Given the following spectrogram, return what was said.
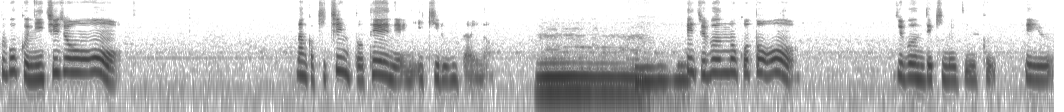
すごく日常をなんかきちんと丁寧に生きるみたいな。うんん。で自分のことを自分で決めていくっていう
